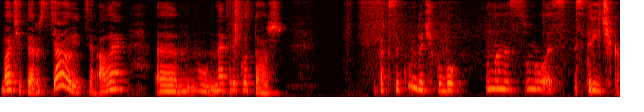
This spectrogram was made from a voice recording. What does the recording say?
бачите, розтягується, але е, ну, не трикотаж. Так, секундочку, бо у мене зсунулась стрічка.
